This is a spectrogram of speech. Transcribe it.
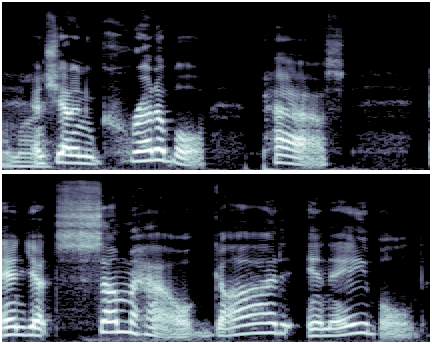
Oh, and she had an incredible past. And yet somehow God enabled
